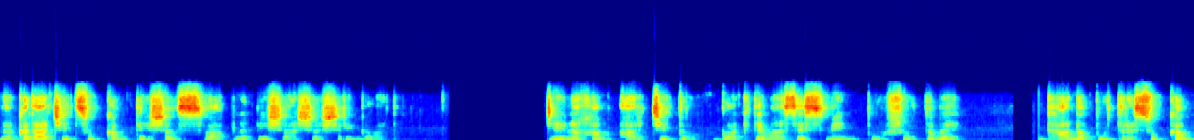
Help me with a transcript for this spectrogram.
न कदाचित सुखम तेषं स्वप्न पिशाच श्रृंगवत् जेन हम अर्चितो भक्त्यमासेस्मिन् पुरुषोत्तमे धनपुत्र सुखम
